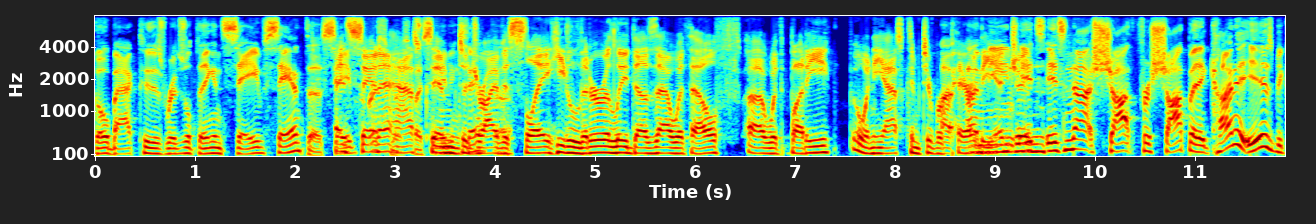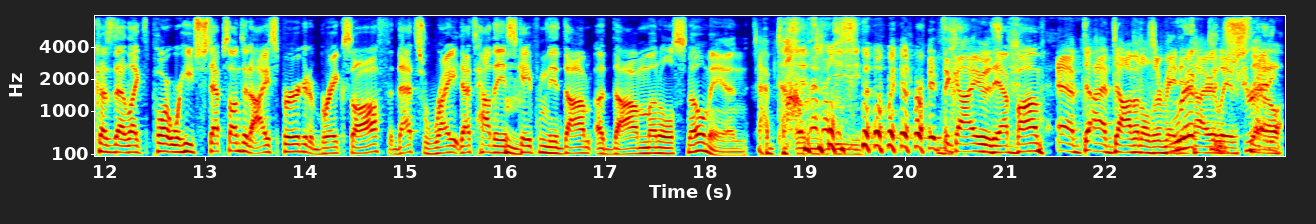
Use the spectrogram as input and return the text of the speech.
go back to his original thing and save Santa. Save And Santa Christmas asks him to Santa. drive his sleigh. He literally does that with Elf, uh, with Buddy, when he asks him to repair I the mean, engine. It's it's not shot for shot, but it kind of is because that like part where he steps onto the iceberg and it breaks off. That's right. That's how they Hmm. escape from the abdom- abdominal snowman. abdominal the- snowman, right? The guy who's The abom- abd- abdominals are made entirely of snow.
